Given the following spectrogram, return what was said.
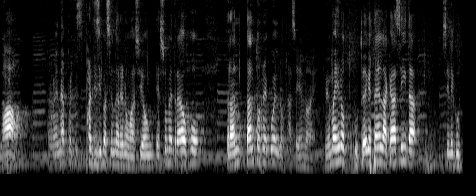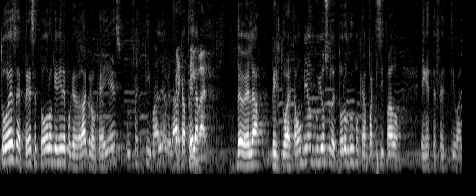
Wow, tremenda partic- participación de renovación. Eso me trajo tran- tantos recuerdos. Así mismo es. Yo me imagino, ustedes que están en la casita, si les gustó eso, espérense todo lo que viene, porque de verdad que lo que hay es un festival de verdad, a capela, Festival. de verdad, virtual. Estamos bien orgullosos de todos los grupos que han participado en este festival.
